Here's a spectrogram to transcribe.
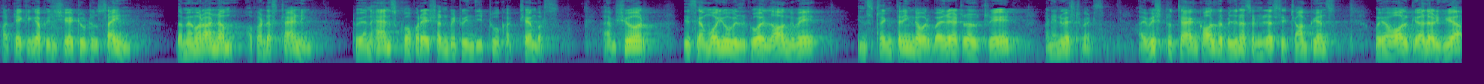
for taking up initiative to sign the Memorandum of Understanding to enhance cooperation between the two chambers. I am sure this MOU will go a long way in strengthening our bilateral trade and investments. I wish to thank all the business and industry champions we have all gathered here.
